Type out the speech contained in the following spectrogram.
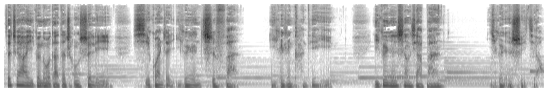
在这样一个偌大的城市里，习惯着一个人吃饭，一个人看电影，一个人上下班，一个人睡觉，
